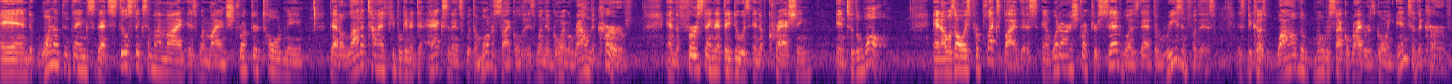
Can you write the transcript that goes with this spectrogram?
And one of the things that still sticks in my mind is when my instructor told me that a lot of times people get into accidents with a motorcycle is when they're going around the curve and the first thing that they do is end up crashing into the wall. And I was always perplexed by this. And what our instructor said was that the reason for this is because while the motorcycle rider is going into the curve,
